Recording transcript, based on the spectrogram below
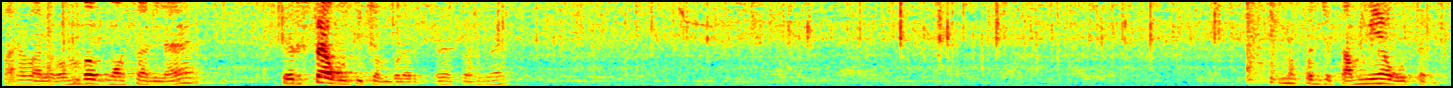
பரவாயில்ல ரொம்ப மோசம் இல்லை. பெருசாக ஊற்றிட்டோம் போல இருக்கு. பாருங்கள் இன்னும் கொஞ்சம் கம்மியாக ஊற்றணும்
